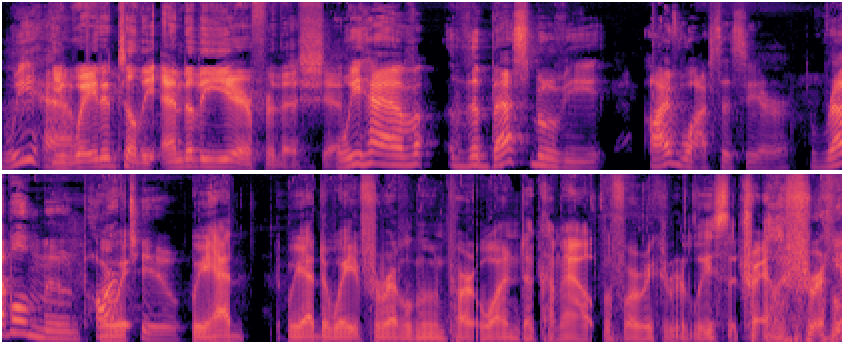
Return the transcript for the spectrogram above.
we have. he have waited till the end of the year for this shit. we have the best movie I've watched this year, Rebel Moon Part we- Two. We had we had to wait for Rebel Moon Part One to come out before we could release the trailer for Rebel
